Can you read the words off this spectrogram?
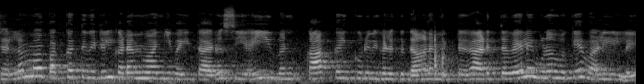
செல்லம்மா பக்கத்து வீட்டில் கடன் வாங்கி வைத்த அரிசியை இவன் காக்கை குருவிகளுக்கு தானமிட்டு அடுத்த வேளை உணவுக்கே வழி இல்லை.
